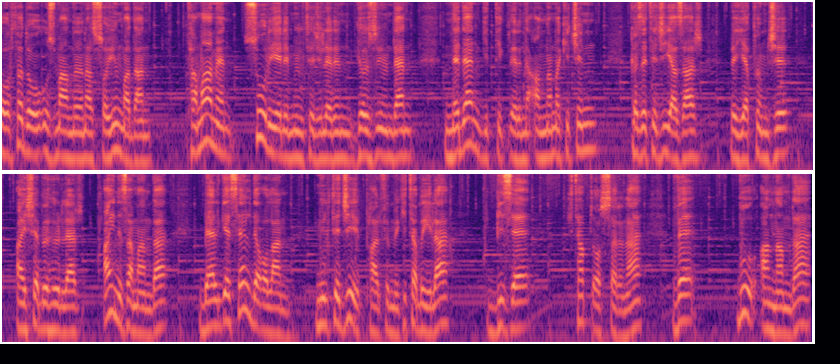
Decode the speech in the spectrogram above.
Orta Doğu uzmanlığına soyunmadan tamamen Suriyeli mültecilerin gözlüğünden neden gittiklerini anlamak için gazeteci yazar ve yapımcı Ayşe Böhürler aynı zamanda belgesel de olan Mülteci Parfümü kitabıyla bize, kitap dostlarına ve bu anlamda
